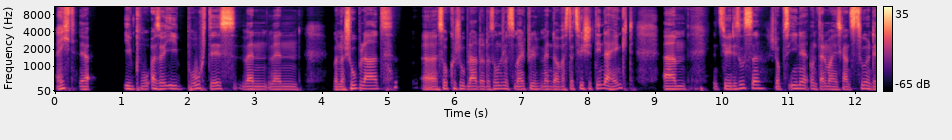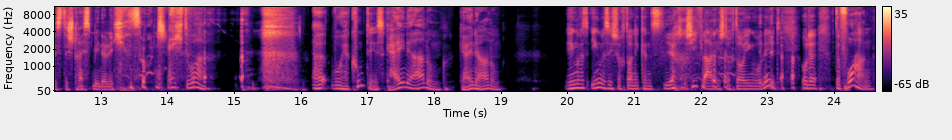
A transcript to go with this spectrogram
Echt? Ich, bru- also ich brauche das, wenn, wenn, wenn eine Schublade, äh, Sockenschublade oder sonst was zum Beispiel, wenn da was dazwischen drin hängt, ähm, dann ziehe ich das raus, stoppe es rein und dann mache ich es ganz zu und das, das stresst mich innerlich. so. Echt wahr? äh, woher kommt das? Keine Ahnung, keine Ahnung. Irgendwas, irgendwas ist doch da nicht ganz. Ja. Schieflage ist doch da irgendwo nicht. Oder der Vorhang.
